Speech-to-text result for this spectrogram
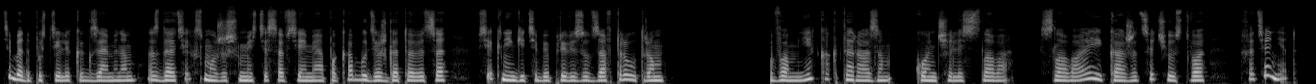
«Тебя допустили к экзаменам. Сдать их сможешь вместе со всеми, а пока будешь готовиться. Все книги тебе привезут завтра утром». Во мне как-то разом кончились слова. Слова и, кажется, чувства. Хотя нет.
